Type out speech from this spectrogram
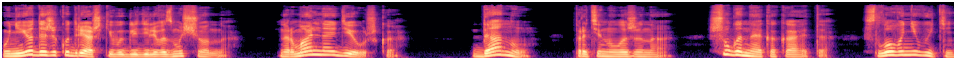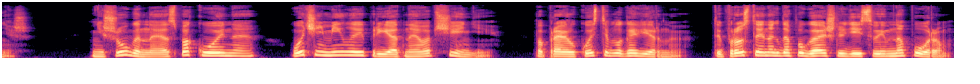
У нее даже кудряшки выглядели возмущенно. Нормальная девушка. Да ну. протянула жена. «Шуганная какая-то. Слова не вытянешь». «Не шуганная, а спокойная. Очень милая и приятная в общении», — поправил Костя благоверную. «Ты просто иногда пугаешь людей своим напором.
